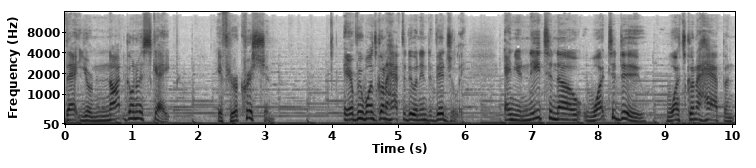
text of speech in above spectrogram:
that you're not going to escape if you're a Christian. Everyone's going to have to do it individually. And you need to know what to do, what's going to happen,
